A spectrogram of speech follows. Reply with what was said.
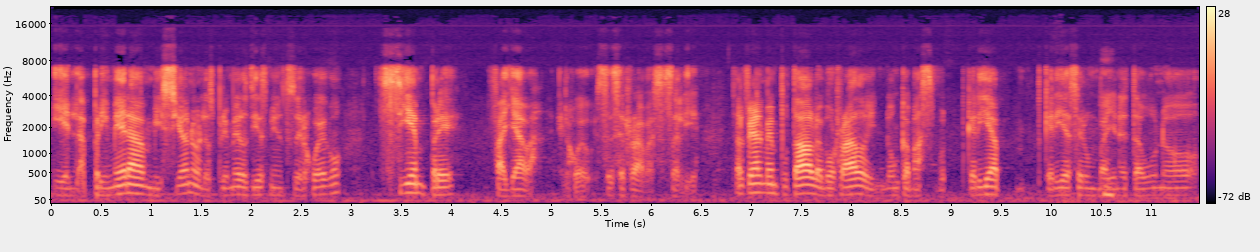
y en la primera misión o en los primeros 10 minutos del juego siempre fallaba el juego, se cerraba, se salía al final me he emputado, lo he borrado y nunca más. Quería, quería hacer un Bayonetta 1,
